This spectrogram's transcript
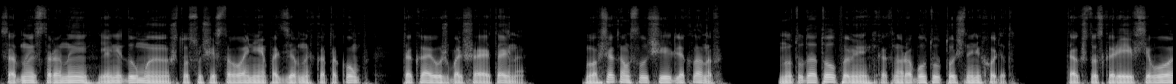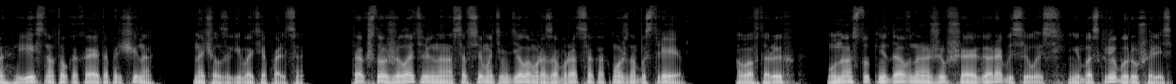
С одной стороны, я не думаю, что существование подземных катакомб такая уж большая тайна. Во всяком случае для кланов. Но туда толпами, как на работу, точно не ходят. Так что, скорее всего, есть на то какая-то причина», — начал загибать я пальцы. Так что желательно со всем этим делом разобраться как можно быстрее. Во-вторых, у нас тут недавно ожившая гора бесилась, небоскребы рушились,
